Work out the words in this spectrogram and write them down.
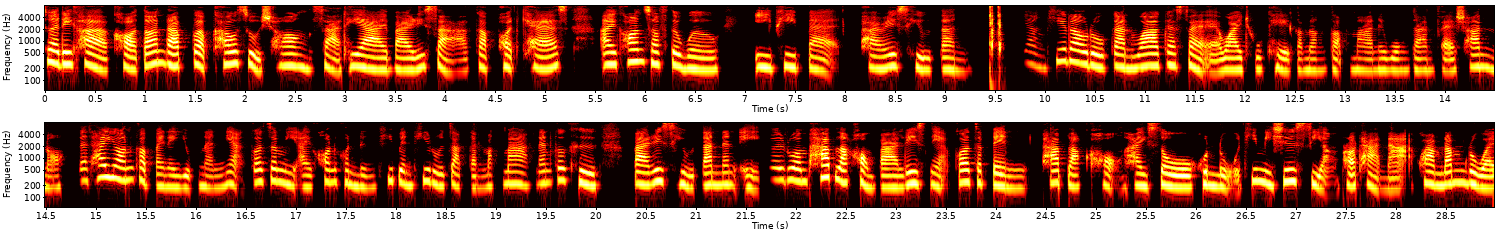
สวัสดีค่ะ ขอต้อนรับกลับเข้าสู่ช่องสาธยายบายริสากับพอดแคสต์ Icons of the World EP 8 Paris Hilton อย่างที่เรารู้กันว่ากระแส Y2K กำลังกลับมาในวงการแฟชั่นเนาะ แต่ถ้าย้อนกลับไปในยุคนั้นเนี่ย ก็จะมีไอคอนคนหนึ่งที่เป็นที่รู้จักกันมากๆ นั่นก็คือปาริสฮิลตันนั่นเอง โดยรวมภาพลักษณ์ของปาริสเนี่ย ก็จะเป็นภาพลักษณ์ของไฮโซ คุณหนูที่มีชื่อเสียง เพราะฐานะความร่ำรวย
